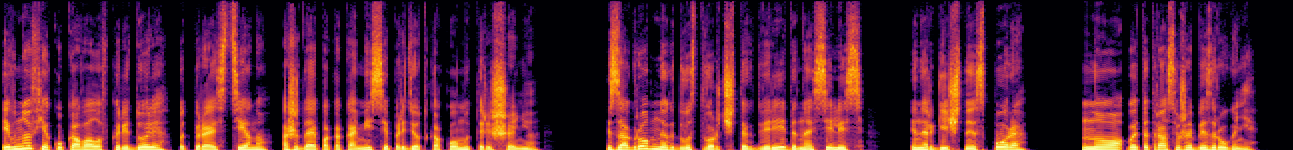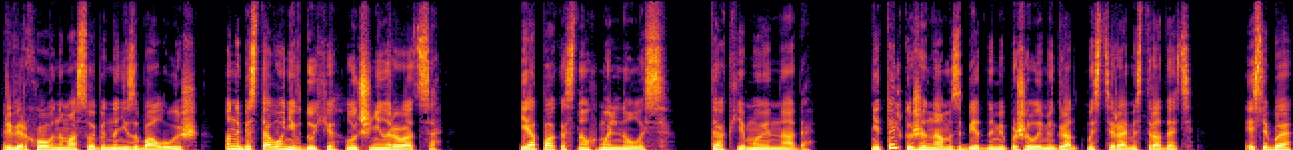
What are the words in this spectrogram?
И вновь я куковала в коридоре, подпирая стену, ожидая, пока комиссия придет к какому-то решению. Из огромных двустворчатых дверей доносились энергичные споры, но в этот раз уже без ругани. При Верховном особенно не забалуешь. Он и без того не в духе, лучше не нарываться. Я пакостно ухмыльнулась. Так ему и надо. Не только же нам с бедными пожилыми гранд-мастерами страдать. Если бы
